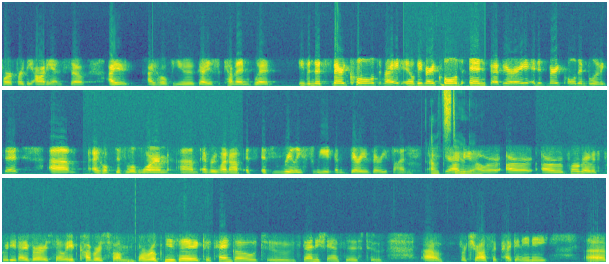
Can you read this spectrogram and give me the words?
for for the audience. So I I hope you guys come in when even though it's very cold, right? It'll be very cold in February. It is very cold in Bloomington. Um, I hope this will warm um, everyone up. It's it's really sweet and very very fun. Outstanding. Yeah, I mean our our our program is pretty diverse, so it covers from baroque music to tango to Spanish dances to uh, virtuosic Paganini uh,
